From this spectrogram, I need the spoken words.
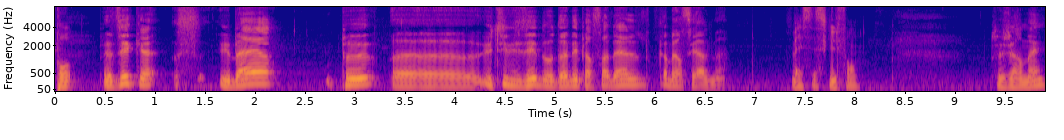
Pour... Ça veut dire que Uber peut euh, utiliser nos données personnelles commercialement. Ben, c'est ce qu'ils font. M. Germain?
